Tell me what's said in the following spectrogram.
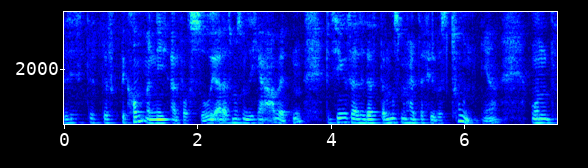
das, ist, das, das bekommt man nicht einfach so, ja, das muss man sich erarbeiten, beziehungsweise das, da muss man halt dafür was tun, ja. Und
